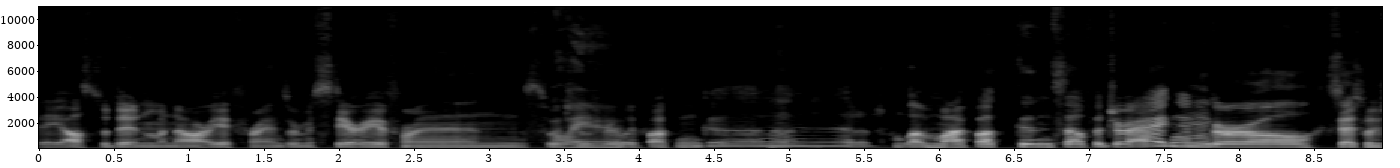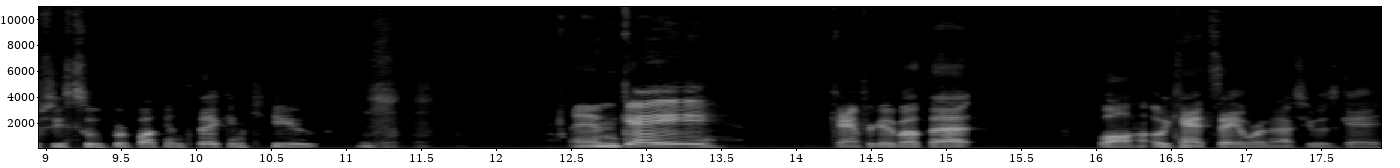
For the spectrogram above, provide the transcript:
They also did Manaria Friends or Mysteria Friends, which Oh, was really fucking good. Love my fucking self a dragon girl, especially if she's super fucking thick and cute and gay. Can't forget about that. Well, we can't say whether or not she was gay.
